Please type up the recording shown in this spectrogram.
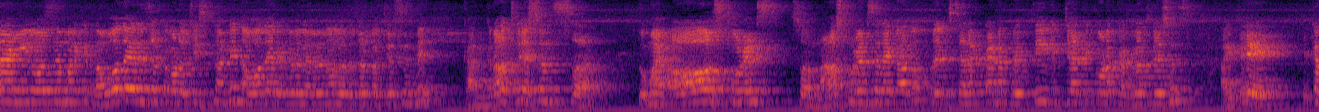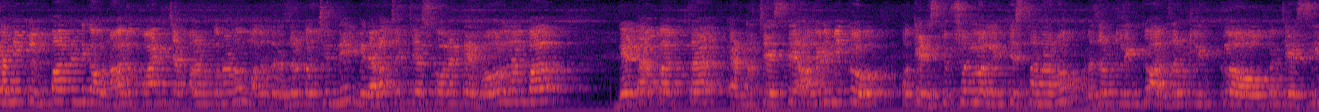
టైం ఈ రోజే మనకి నవోదయ రిజల్ట్ కూడా వచ్చేసిందండి. నవోదయ రెండు వేల ఇరవై నాలుగు రిజల్ట్ వచ్చేసింది. Congratulations to my all students so నా స్టూడెంట్స్ అనే కాదు సెలెక్ట్ అయిన ప్రతి విద్యార్థికి కూడా కంగ్రాచులేషన్స్ అయితే ఇక్కడ మీకు ఇంపార్టెంట్గా ఒక నాలుగు పాయింట్లు చెప్పాలనుకున్నాను. మొదటి రిజల్ట్ వచ్చింది. మీరు ఎలా చెక్ చేసుకోవాలంటే roll number date of birth enter చేస్తే ఆల్రెడీ మీకు ఓకే డిస్క్రిప్షన్లో లింక్ ఇస్తున్నాను. రిజల్ట్ లింక్ ఆ రిజల్ట్ లింక్లో ఓపెన్ చేసి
